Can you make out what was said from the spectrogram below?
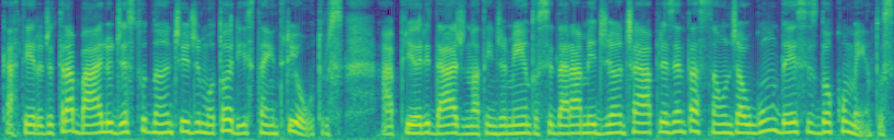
carteira de trabalho de estudante e de motorista, entre outros. A prioridade no atendimento se dará mediante a apresentação de algum desses documentos.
